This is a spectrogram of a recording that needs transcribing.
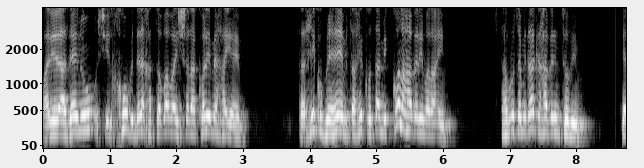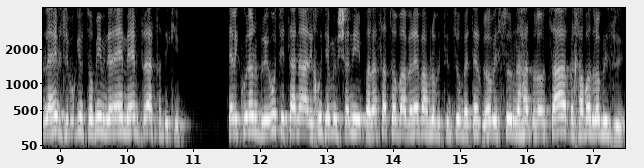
ועל ילדינו שילכו בדרך הטובה והישרה כל ימי חייהם. תרחיקו מהם, תרחיקו אותם מכל החברים הרעים. שתעברו תמיד רק לחברים טובים. תן להם זיווגים טובים, נראה מהם זרי הצדיקים. תן לכולנו בריאות איתנה, אריכות ימים שנים, פרנסה טובה ברווח ולא בצמצום, בהיתר ולא בסור נחת ולא בצער, בכבוד ולא ביזוי.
